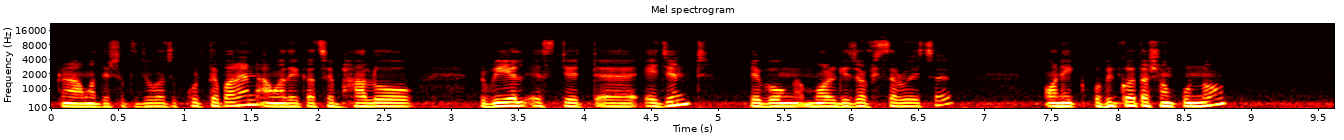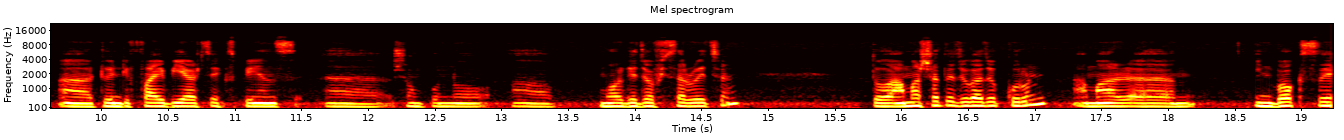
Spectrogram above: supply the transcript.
আপনারা আমাদের সাথে যোগাযোগ করতে পারেন। আমাদের কাছে ভালো রিয়েল এস্টেট এজেন্ট এবং মর্গেজ অফিসার রয়েছে। অনেক অভিজ্ঞতা সম্পন্ন টোয়েন্টি ফাইভ ইয়ার্স এক্সপিরিয়েন্স সম্পূর্ণ মর্গেজ অফিসার রয়েছে। তো আমার সাথে যোগাযোগ করুন, আমার ইনবক্সে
